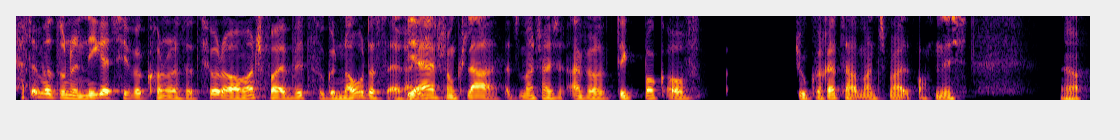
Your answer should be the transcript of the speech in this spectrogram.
hat immer so eine negative Konnotation, aber manchmal willst du genau das erreichen. Ja, schon klar. Also manchmal hab ich einfach dick Bock auf Jogurette, aber manchmal halt auch nicht. Ja.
